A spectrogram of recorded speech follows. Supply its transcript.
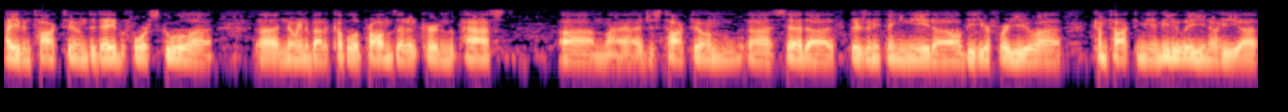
I even talked to him today before school. Uh, uh, knowing about a couple of problems that had occurred in the past. Um, I, I just talked to him, uh, said, uh, if there's anything you need, uh, I'll be here for you. Uh, come talk to me immediately. You know, he, uh,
